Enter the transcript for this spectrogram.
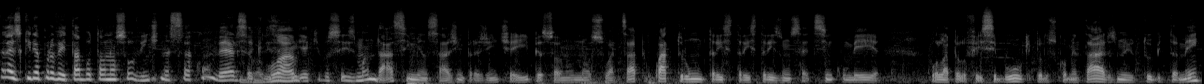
Aliás, eu queria aproveitar e botar o nosso ouvinte nessa conversa, Vamos Cris. Lá. Eu queria que vocês mandassem mensagem para a gente aí, pessoal, no nosso WhatsApp, 413331756 ou lá pelo Facebook, pelos comentários, no YouTube também.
